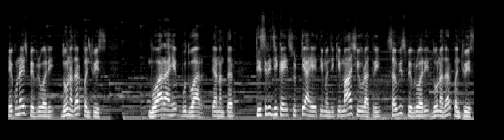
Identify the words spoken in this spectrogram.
एकोणावीस फेब्रुवारी दोन हजार पंचवीस. वार आहे बुधवार त्यानंतर तिसरी जी काही सुट्टी आहे ती म्हणजे की महाशिवरात्री सव्वीस फेब्रुवारी दोन हजार पंचवीस.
